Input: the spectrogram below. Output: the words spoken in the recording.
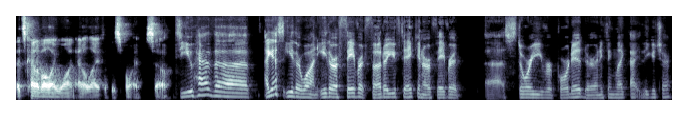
that's kind of all I want out of life at this point. So, do you have a, I guess either one, either a favorite photo you've taken or a favorite uh, story you reported or anything like that that you could share?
